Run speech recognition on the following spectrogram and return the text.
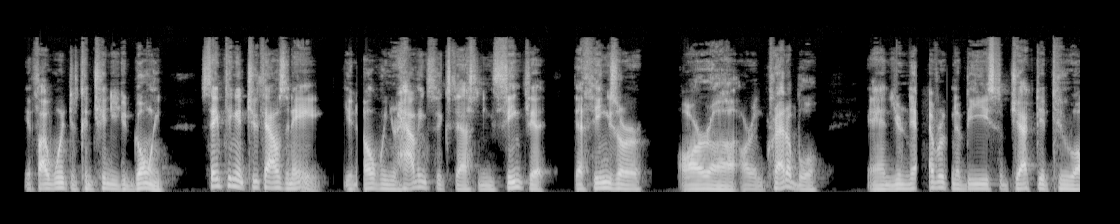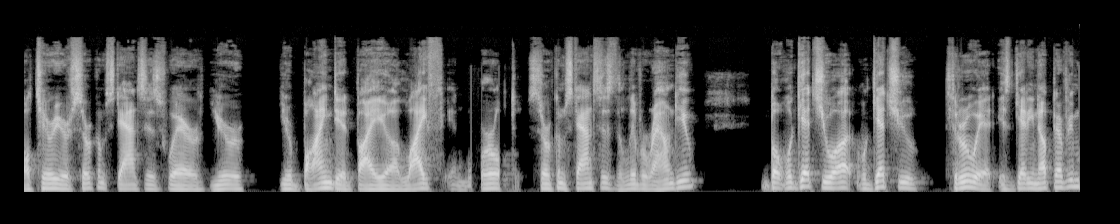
if I wouldn't have continued going. Same thing in 2008. You know, when you're having success and you think that that things are are uh, are incredible, and you're never going to be subjected to ulterior circumstances where you're you're binded by uh, life and world circumstances that live around you. But what gets you up, what gets you through it is getting up every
